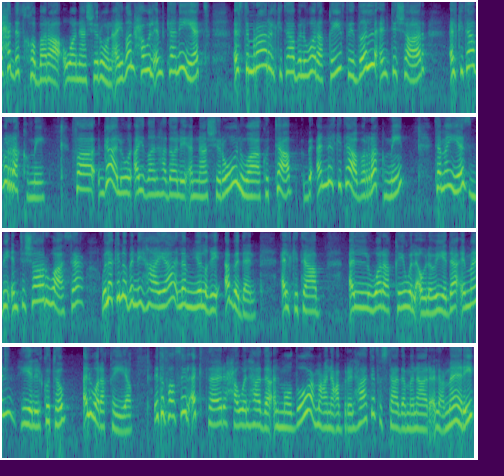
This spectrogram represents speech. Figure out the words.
تحدث خبراء وناشرون أيضا حول إمكانية استمرار الكتاب الورقي في ظل انتشار الكتاب الرقمي. فقالوا أيضا هذول الناشرون وكتاب بأن الكتاب الرقمي تميز بانتشار واسع ولكنه بالنهاية لم يلغي ابدا. الكتاب الورقي والأولوية دائما هي للكتب الورقية. لتفاصيل أكثر حول هذا الموضوع معنا عبر الهاتف أستاذة منار العميري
